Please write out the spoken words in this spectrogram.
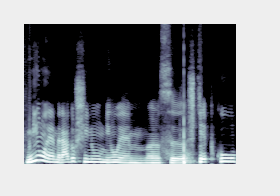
Milujem Radošinu, milujem e, štepku, e,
